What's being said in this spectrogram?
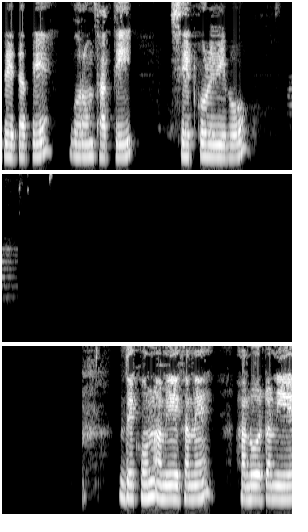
ট্রেটাতে গরম থাকতেই সেট করে নিব। দেখুন, আমি এখানে হালুয়াটা নিয়ে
